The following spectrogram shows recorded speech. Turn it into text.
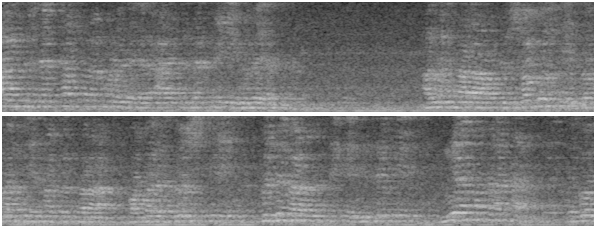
আয়াতের ব্যাখ্যা আপনারা করে দেখেন আয়াতের ব্যাখ্যা এইভাবেই আছে। আল্লাহ তাআলা আমাদের সকলকে জবানকে হেফাজত করা অপরের দোষকে খুঁজে বেড়ানো থেকে নিজেকে নিরাপদ রাখা এবং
